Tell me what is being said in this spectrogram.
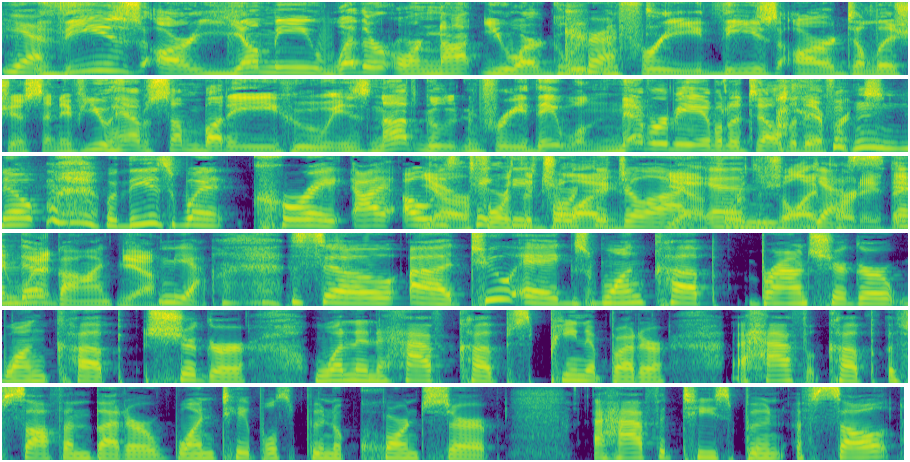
Yes. These are yummy, whether or not you are gluten free. These are delicious. And if you have somebody who is not gluten free, they will never be able to tell the difference. nope. Well, these went great. I always Yeah, take Fourth of these July- Fourth of July. yeah, Fourth of and, July yes, party. They and they're gone. Yeah. yeah. So uh, two eggs, one cup brown sugar, one cup sugar, one and a half cups peanut butter, a half a cup of softened butter, one tablespoon of corn syrup, a half a teaspoon of salt,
